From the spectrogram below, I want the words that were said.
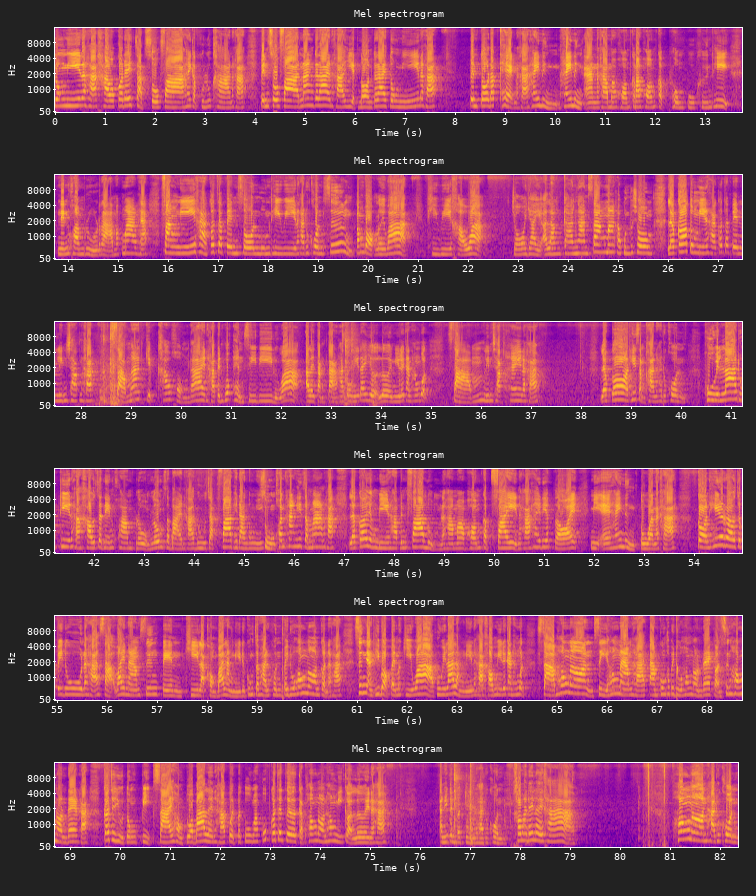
ตรงนี้นะคะเขาก็ได้จัดโซฟาให้กับคุณลูกค้านะคะ เป็นโซฟานั่งก็ได้นะคะ เหยียดนอนก็ได้ตรงนี้นะคะ เป็นโต๊ะรับแขกนะคะ ให้หนึ่งให้หนึ่งอันนะคะ มาพร้อมกับมาพร้อมกับพรมปูพื้นที่เน้นความหรูหรามากๆนะคะฝั่งนี้ค่ะก็จะเป็นโซนมุมทีวีนะคะ ทุกคนซึ่งต้องบอกเลยว่าทีวีเขาอะจอใหญ่อลังการงานสร้างมากค่ะคุณผู้ชม แล้วก็ตรงนี้นะคะก็จะเป็นลิ้นชักนะคะ สามารถเก็บข้าวของได้นะคะ เป็นพวกแผ่นซีดี หรือว่าอะไรต่างๆค่ะตรงนี้ได้เยอะเลยมีด้วยกันทั้งหมด 3 ลิ้นชักให้นะคะ แล้วก็ที่สำคัญนะคะทุกคนพูวิลล่าทุกที่นะคะเขาจะเน้นความโปร่งโล่งสบายนะคะ ดูจากฝ้าเพดานตรงนี้สูงค่อนข้างที่จะมากนะคะ แล้วก็ยังมีนะคะเป็นฝ้าหลุมนะคะ มาพร้อมกับไฟนะคะ ให้เรียบร้อย มีแอร์ให้หนึ่งตัวนะคะ ก่อนที่เราจะไปดูนะคะสระว่ายน้ำซึ่งเป็นคีย์หลักของบ้านหลังนี้เดี๋ยวกุ้งจะพาทุกคนไปดูห้องนอนก่อนนะคะ ซึ่งอย่างที่บอกไปเมื่อกี้ว่าพูลวิลล่าหลังนี้นะคะเขามีด้วยกันทั้งหมด 3 ห้องนอน 4 ห้องน้ำนะคะตามกุ้งเข้าไปดูห้องนอนแรกก่อน ซึ่งห้องนอนแรกนะคะก็จะอยู่ตรงปีกซ้ายของตัวบ้านเลยนะคะ เปิดประตูมาปุ๊บก็จะเจอกับห้องนอนห้องนี้ก่อนเลยนะคะ อันนี้เป็นประตูนะคะทุกคนเข้ามาได้เลยค่ะ ห้องนอนค่ะทุกคน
